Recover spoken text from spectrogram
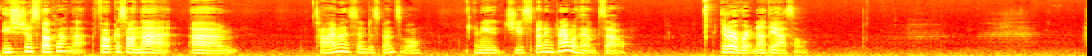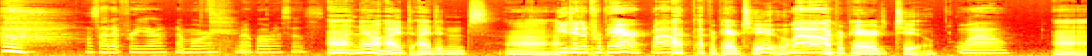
he should just focus on that. Focus on that. Um, time is indispensable, and he, she's spending time with him. So get over it. Not the asshole. Was that it for you? No more? No bonuses? Uh, no, I, I didn't. Uh, You didn't prepare. Wow. I, I prepared two. Wow. I prepared two. wow. Uh,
